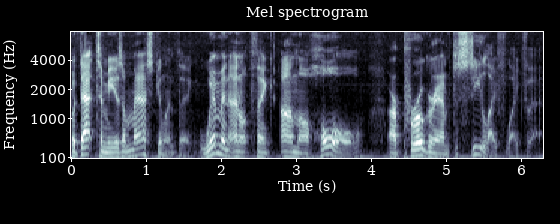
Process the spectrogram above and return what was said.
But that to me is a masculine thing. Women, I don't think, on the whole, are programmed to see life like that.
